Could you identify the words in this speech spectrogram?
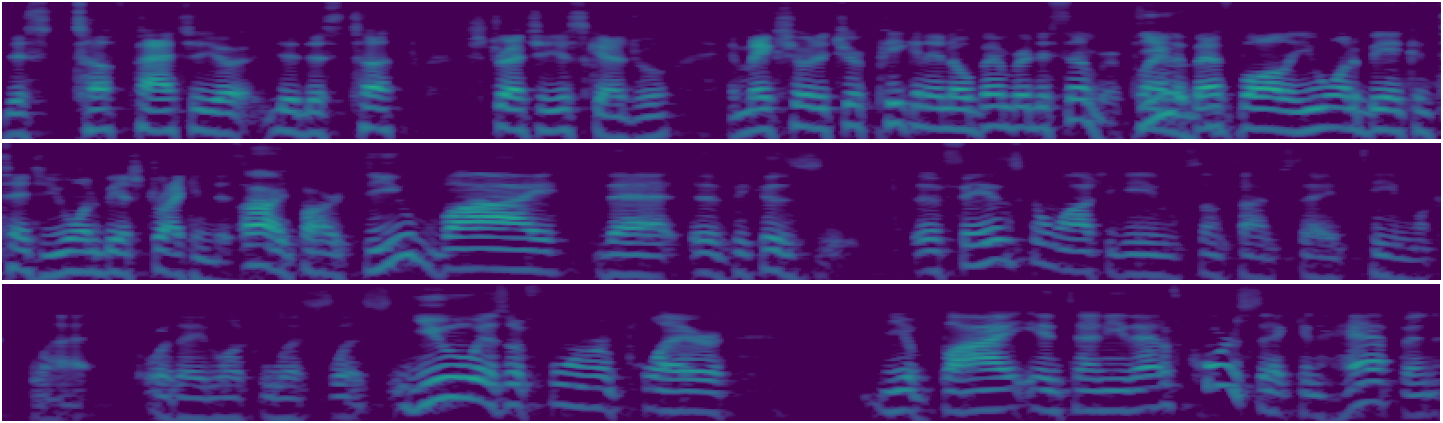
this tough patch of your this tough stretch of your schedule and make sure that you're peaking in November, December, playing you- the best ball, and you want to be in contention. You want to be in striking distance. All right, Bart, do you buy that? Uh, because uh, fans can watch a game and sometimes say team looks flat or they look listless. You, as a former player, do you buy into any of that? Of course, that can happen.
